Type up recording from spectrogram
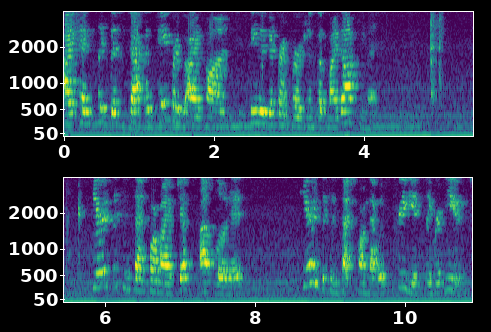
I can click the stack of papers icon to see the different versions of my document. Here is the consent form I've just uploaded. Here's the consent form that was previously reviewed.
